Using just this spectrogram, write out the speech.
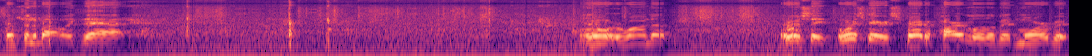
Something about like that. And what we're wound up. I wish they, I wish they were spread apart a little bit more, but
